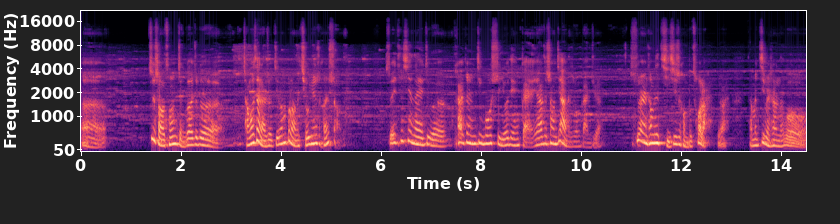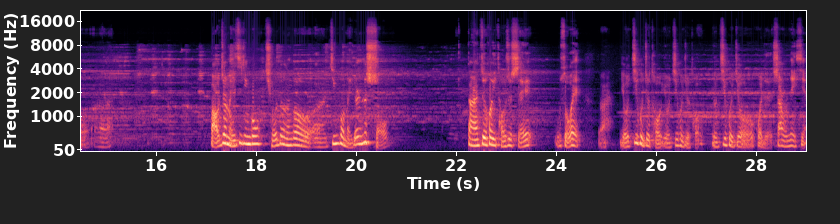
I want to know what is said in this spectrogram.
呃。至少从整个这个常规赛来说，杰伦布朗的球权是很少的，所以他现在这个凯尔特人进攻是有点赶鸭子上架的这种感觉。虽然他们的体系是很不错了，对吧？他们基本上能够呃保证每次进攻球都能够呃经过每个人的手。当然最后一投是谁无所谓，对吧？有机会就投，有机会就投，有机会就或者杀入内线。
